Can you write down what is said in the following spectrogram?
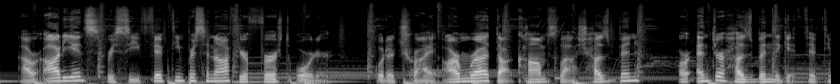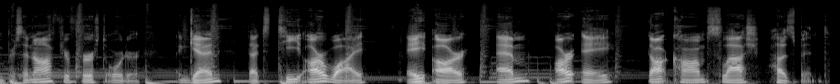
our audience, receive 15% off your first order. Go to tryarmra.com slash husband or enter husband to get 15% off your first order. Again, that's T-R-Y-A-R-M-R-A dot com slash husband.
